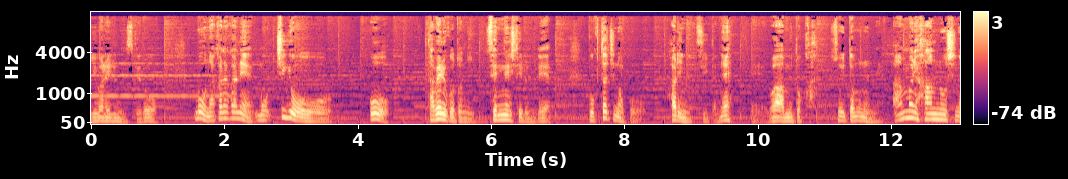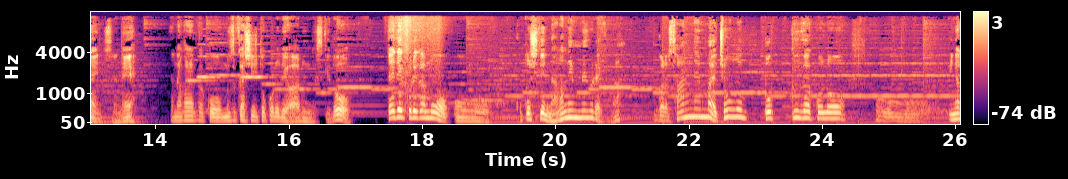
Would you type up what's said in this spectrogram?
言われるんですけど、もうなかなかね、もう稚魚を食べることに専念してるんで、僕たちのこう、針についたね、えーワームとか、そういったものにね、あんまり反応しないんですよね。なかなかこう、難しいところではあるんですけど、大体これがもう、今年で7年目ぐらいかな。だから3年前、ちょうど僕がこの、田舎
